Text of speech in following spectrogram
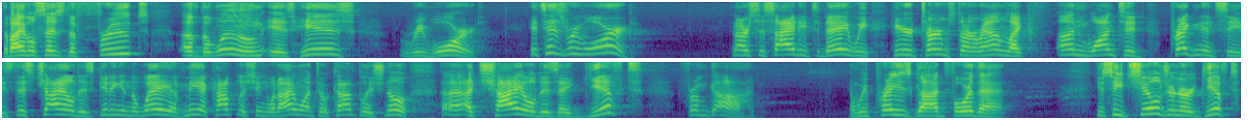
The Bible says the fruit of the womb is His reward. It's His reward. In our society today, we hear terms thrown around like unwanted pregnancies. This child is getting in the way of me accomplishing what I want to accomplish. No, a child is a gift from God. And we praise God for that. You see, children are a gift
